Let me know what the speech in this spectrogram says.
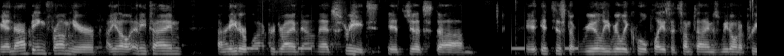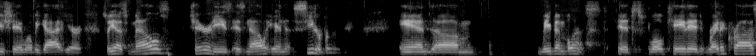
and not being from here, you know, anytime I either walk or drive down that street, it's just, um, it, it's just a really, really cool place that sometimes we don't appreciate what we got here. So yes, Mel's Charities is now in Cedarburg, and um, we've been blessed. It's located right across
